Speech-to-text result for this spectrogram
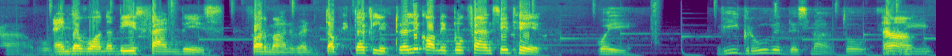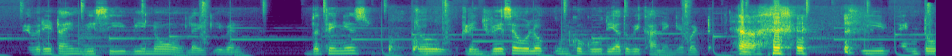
वो एंड भी the wannabe fan base for Marvel तब तक लिटरली कॉमिक बुक फैंस ही थे। वही। We grew with this ना तो हाँ। Every time we see we know like even the thing is जो cringe face है वो लोग उनको गो दिया तो भी खा लेंगे but हाँ we tend to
